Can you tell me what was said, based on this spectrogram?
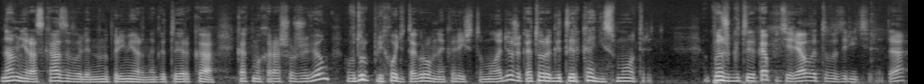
нам не рассказывали, например, на ГТРК, как мы хорошо живем, вдруг приходит огромное количество молодежи, которая ГТРК не смотрит. Потому что ГТРК потерял этого зрителя, да,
